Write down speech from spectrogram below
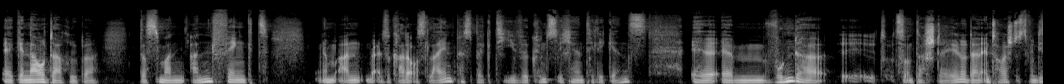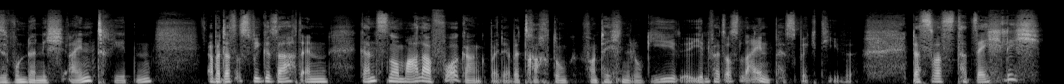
äh, genau darüber, dass man anfängt, ähm, an, also gerade aus Laienperspektive künstlicher Intelligenz äh, ähm, Wunder äh, zu unterstellen und dann enttäuscht ist, wenn diese Wunder nicht eintreten. Aber das ist, wie gesagt, ein ganz normaler Vorgang bei der Betrachtung von Technologie, jedenfalls aus Laienperspektive. Das, was tatsächlich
